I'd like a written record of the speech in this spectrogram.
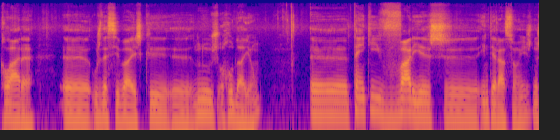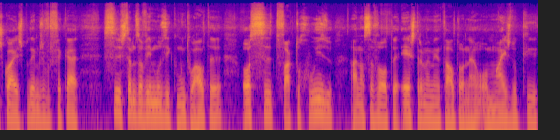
clara uh, os decibéis que uh, nos rodeiam. Uh, tem aqui várias interações nas quais podemos verificar se estamos a ouvir música muito alta ou se de facto o ruído à nossa volta é extremamente alto ou não, ou mais do que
